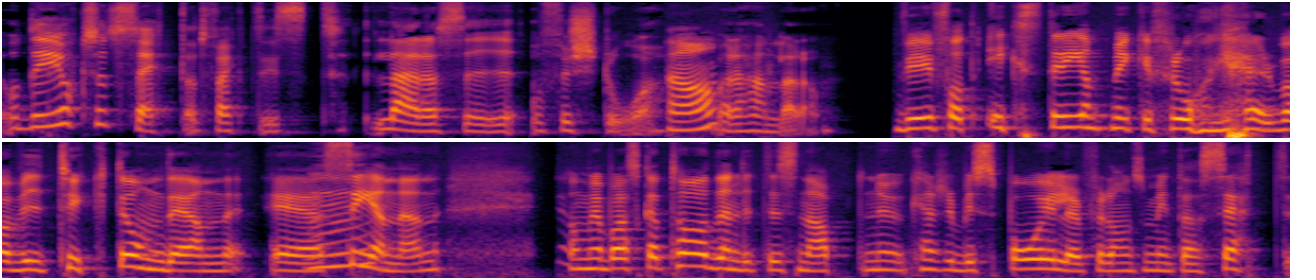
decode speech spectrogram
och det är också ett sätt att faktiskt lära sig och förstå Ja. vad det handlar om. Vi har ju fått extremt mycket frågor vad vi tyckte om den eh, Mm. scenen. Om jag bara ska ta den lite snabbt, nu kanske det blir spoiler för de som inte har sett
